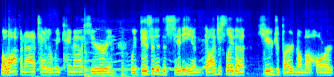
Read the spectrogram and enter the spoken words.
my wife and I, Taylor, we came out here and we visited the city, and God just laid a huge burden on my heart.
